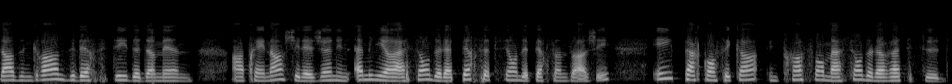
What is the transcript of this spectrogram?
dans une grande diversité de domaines, entraînant chez les jeunes une amélioration de la perception des personnes âgées et, par conséquent, une transformation de leur attitude.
